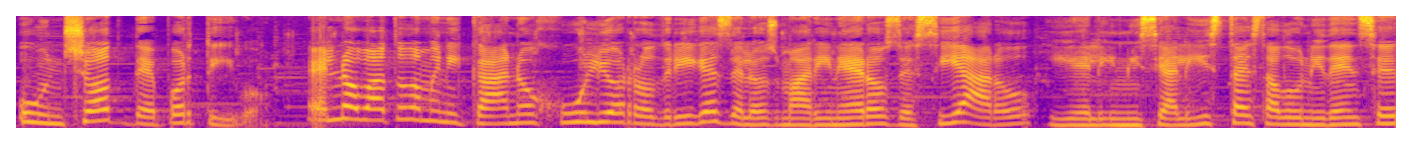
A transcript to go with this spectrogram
Un shot deportivo. El novato dominicano Julio Rodríguez de los Marineros de Seattle y el inicialista estadounidense,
